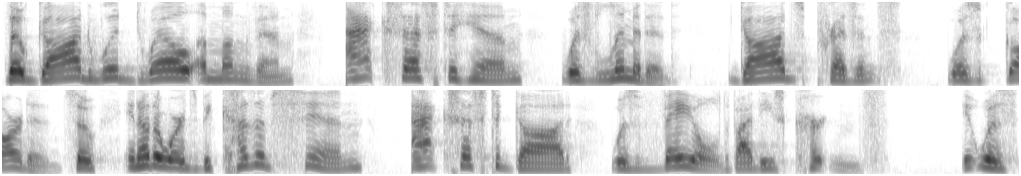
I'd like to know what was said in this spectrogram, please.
Though God would dwell among them, access to him was limited. God's presence was guarded. So, in other words, because of sin, access to God was veiled by these curtains. It was,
